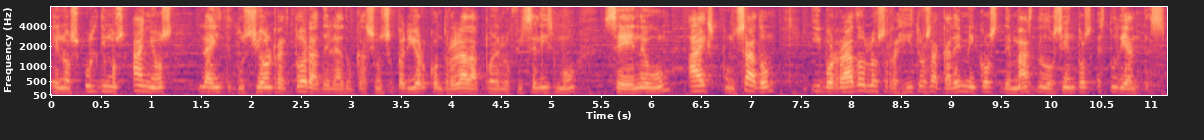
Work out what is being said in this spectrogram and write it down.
en los últimos años, la institución rectora de la educación superior controlada por el oficialismo, CNU, ha expulsado y borrado los registros académicos de más de 200 estudiantes.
